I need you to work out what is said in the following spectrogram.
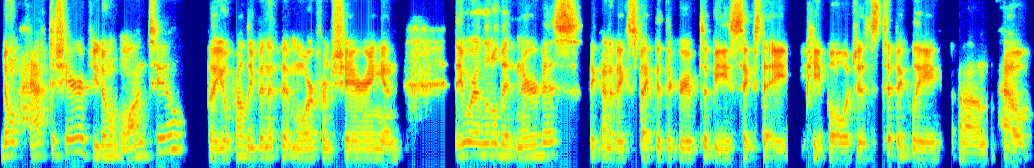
You don't have to share if you don't want to, but you'll probably benefit more from sharing. And they were a little bit nervous. They kind of expected the group to be six to eight people, which is typically um, how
